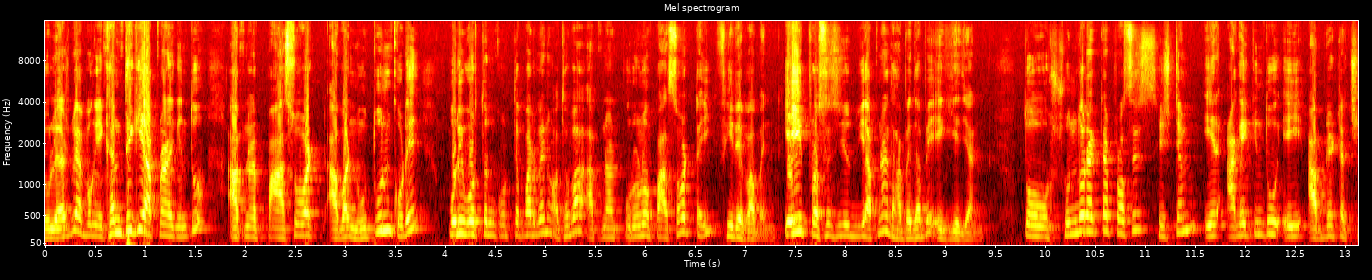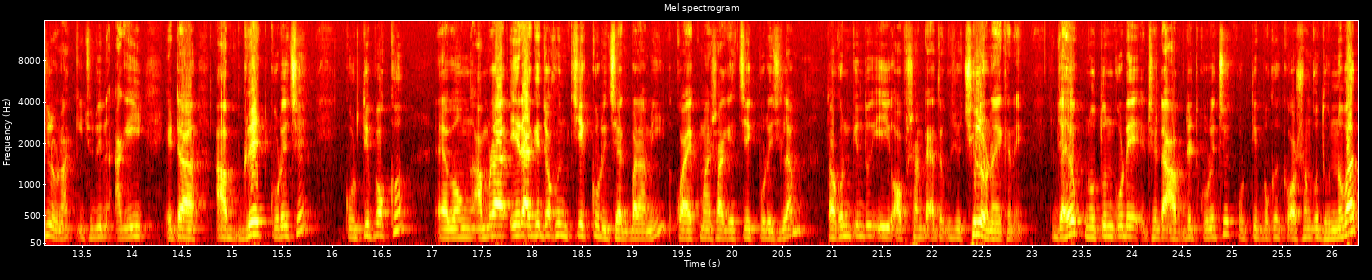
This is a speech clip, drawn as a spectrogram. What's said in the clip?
চলে আসবে এবং এখান থেকেই আপনারা কিন্তু আপনার পাসওয়ার্ড আবার নতুন করে পরিবর্তন করতে পারবেন অথবা আপনার পুরনো পাসওয়ার্ডটাই ফিরে পাবেন। এই প্রসেসে যদি আপনার ধাপে ধাপে এগিয়ে যান। তো সুন্দর একটা প্রসেস সিস্টেম এর আগে কিন্তু এই আপডেটটা ছিল না, কিছুদিন আগেই এটা আপগ্রেড করেছে কর্তৃপক্ষ। এবং আমরা এর আগে যখন চেক করেছি একবার আমি, কয়েক মাস আগে চেক করেছিলাম, তখন কিন্তু এই অপশানটা এত কিছু ছিল না এখানে। যাই হোক, নতুন করে সেটা আপডেট করেছে, কর্তৃপক্ষকে অসংখ্য ধন্যবাদ।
